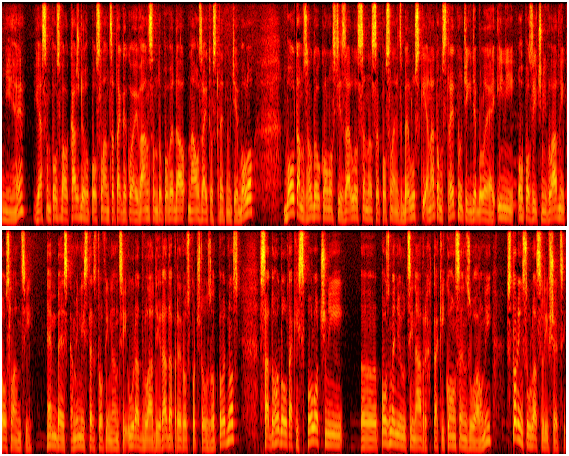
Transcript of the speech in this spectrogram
Nie. Ja som pozval každého poslanca, tak ako aj vám som to povedal, naozaj to stretnutie bolo. Bol tam z okolností za LSNS poslanec Belusky a na tom stretnutí, kde boli aj iní opoziční vládni poslanci, MBS, Ministerstvo financí, Úrad vlády, Rada pre rozpočtovú zodpovednosť, sa dohodol taký spoločný e, pozmenujúci návrh, taký konsenzuálny, s ktorým súhlasili všetci.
